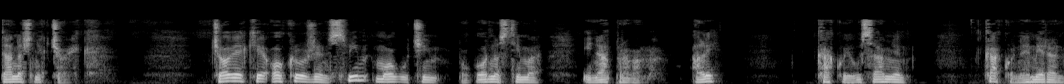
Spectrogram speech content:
današnjeg čovjeka. Čovjek je okružen svim mogućim pogodnostima i napravama, ali kako je usamljen, kako nemiran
